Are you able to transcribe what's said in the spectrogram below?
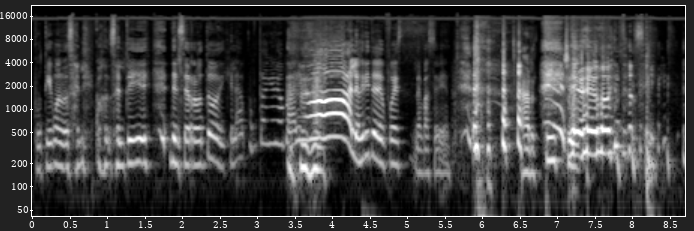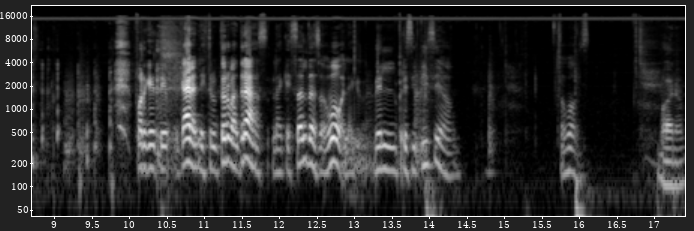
putié cuando salí, cuando salté del cerroto, dije, la puta que lo parió. A los gritos después la pasé bien. Artuche. Pero en el momento sí. Porque, te, claro, el instructor va atrás. La que salta sos vos. La que, del precipicio sos vos. Bueno.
